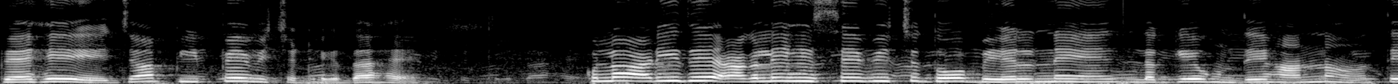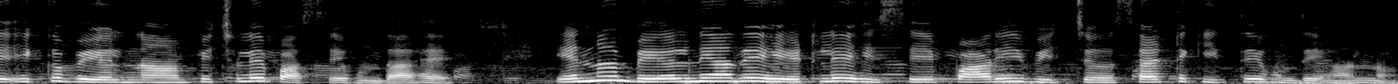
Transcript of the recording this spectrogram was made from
ਬਹਿ ਜਾਂ ਪੀਪੇ ਵਿੱਚ ਡਿੱਗਦਾ ਹੈ। ਕੁਲਾੜੀ ਦੇ ਅਗਲੇ ਹਿੱਸੇ ਵਿੱਚ ਦੋ ਬੇਲਨੇ ਲੱਗੇ ਹੁੰਦੇ ਹਨ ਤੇ ਇੱਕ ਬੇਲਨਾ ਪਿਛਲੇ ਪਾਸੇ ਹੁੰਦਾ ਹੈ। ਇਹਨਾਂ ਬੇਲਨਿਆਂ ਦੇ ਹੇਠਲੇ ਹਿੱਸੇ ਪਾਰੀ ਵਿੱਚ ਸੈੱਟ ਕੀਤੇ ਹੁੰਦੇ ਹਨ।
